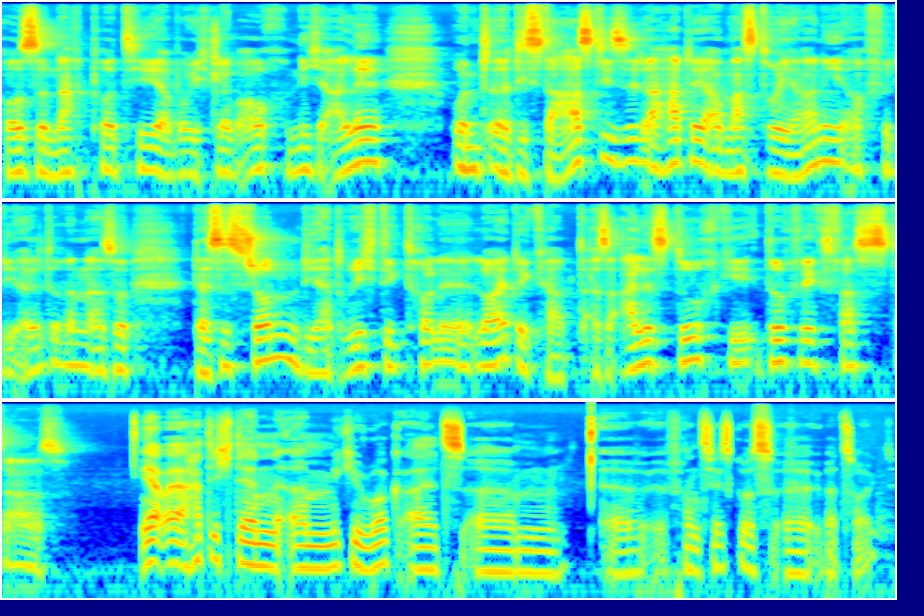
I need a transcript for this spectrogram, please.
außer Nachtportier, aber ich glaube auch nicht alle. Und äh, die Stars, die sie da hatte, auch Mastroianni, auch für die Älteren, also das ist schon, die hat richtig tolle Leute gehabt. Also alles durch, durchwegs fast Stars. Ja, aber hatte ich denn ähm, Mickey Rourke als ähm, äh, Franziskus äh, überzeugt.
